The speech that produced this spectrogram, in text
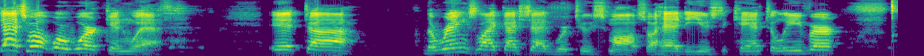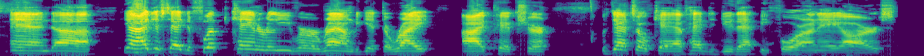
that's what we're working with. It, uh, the rings, like I said, were too small, so I had to use the cantilever. And, uh, yeah, I just had to flip the cantilever around to get the right eye picture. But that's okay. I've had to do that before on ARs.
